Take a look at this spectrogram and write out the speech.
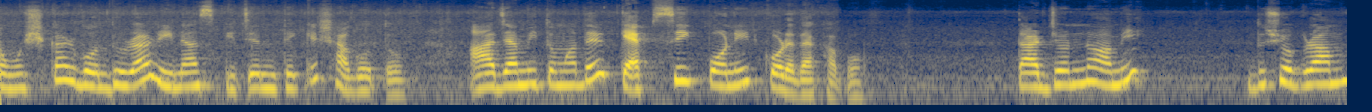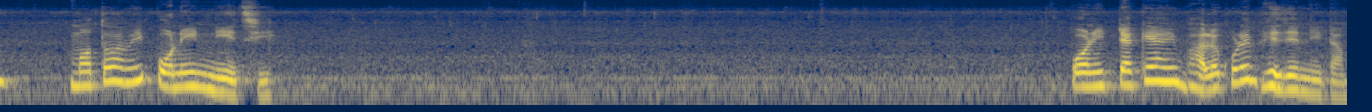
নমস্কার বন্ধুরা, রিনাস কিচেন থেকে স্বাগত। আজ আমি তোমাদের ক্যাপসিক পনির করে দেখাবো। তার জন্য আমি দুশো গ্রাম মতো আমি পনির নিয়েছি। পনিরটাকে আমি ভালো করে ভেজে নিলাম।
